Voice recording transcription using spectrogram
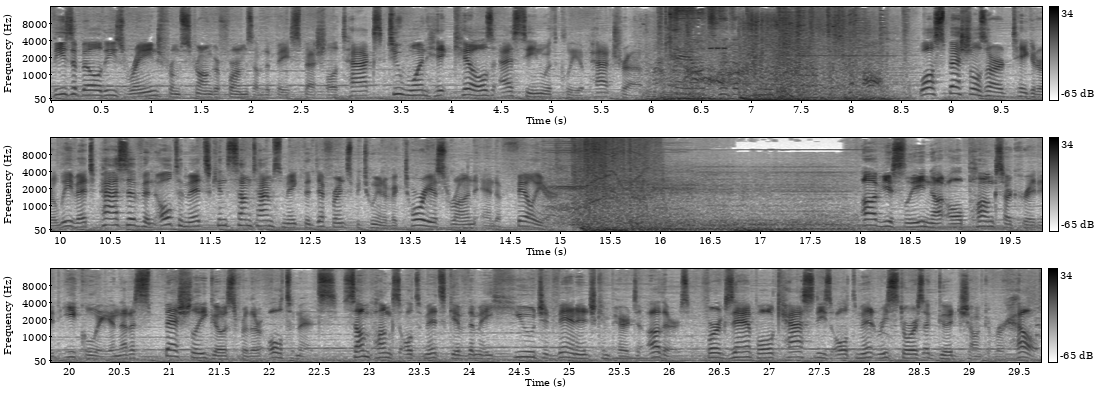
these abilities range from stronger forms of the base special attacks to one-hit kills as seen with Cleopatra. While specials are take it or leave it, passive and ultimate ultimates can sometimes make the difference between a victorious run and a failure. Obviously, not all punks are created equally, and that especially goes for their ultimates. Some punks' ultimates give them a huge advantage compared to others. For example, Cassidy's ultimate restores a good chunk of her health.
